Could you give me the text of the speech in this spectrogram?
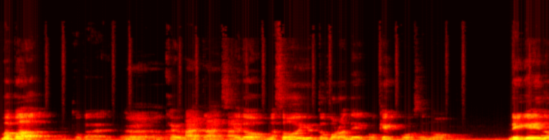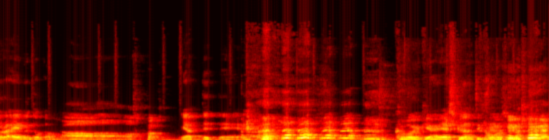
ー、まあ、バーとかうん。通ってたんですけど、まあ、そういうところでこう結構その、レゲエのライブとかもああ。やってて、雲行き怪しくなってきた。雲行きが。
